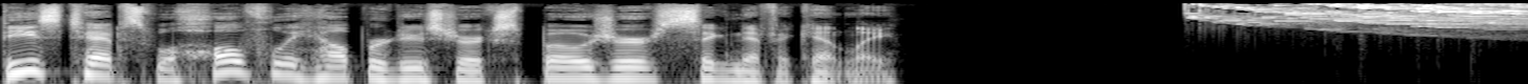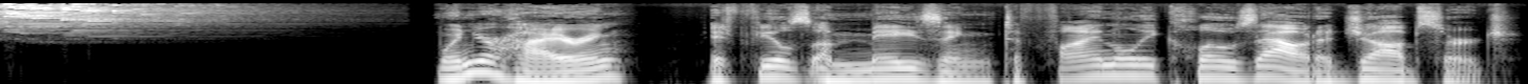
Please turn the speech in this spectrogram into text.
These tips will hopefully help reduce your exposure significantly. When you're hiring, it feels amazing to finally close out a job search.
